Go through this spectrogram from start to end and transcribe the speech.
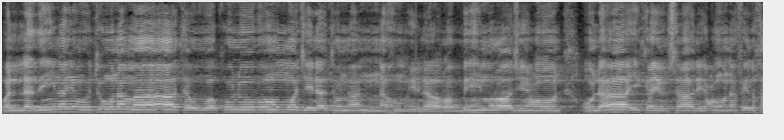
والذين يؤتون ما آتوا وقلوبهم وجلة أنهم إلى ربهم راجعون. أولئك يسارعون في الخيرات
